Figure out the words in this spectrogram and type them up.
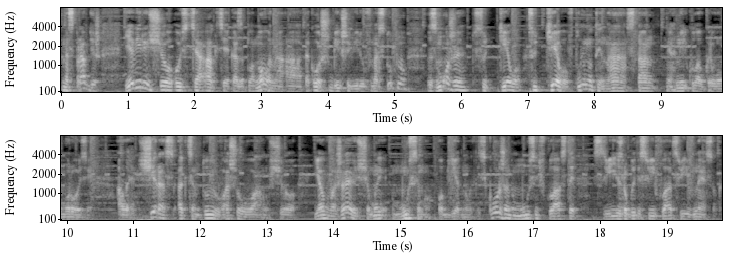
Насправді ж, я вірю, що ось ця акція, яка запланована, а також більше вірю в наступну, зможе суттєво суттєво вплинути на стан гнилькула в кривому розі. Але ще раз акцентую вашу увагу, що я вважаю, що ми мусимо об'єднуватись. Кожен мусить вкласти свій, зробити свій вклад, свій внесок.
